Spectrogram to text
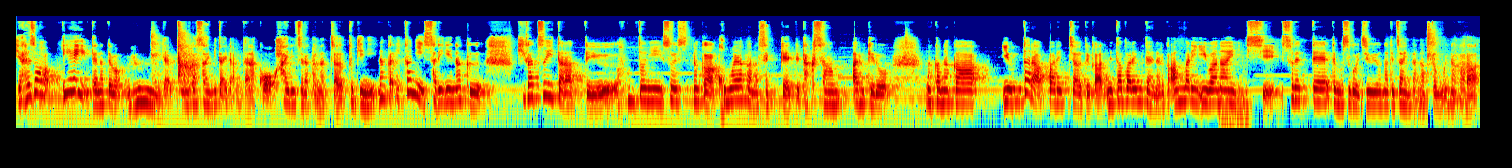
やるぞイエイみたいになっても、うん、みたいな、文化祭みたいだみたいな、こう、入りづらくなっちゃう時に、なんかいかにさりげなく気が付いたらっていう、本当にそういう、なんか細やかな設計ってたくさんあるけど、なかなか言ったらバレちゃうというか、ネタバレみたいになるからあんまり言わないし、それってでもすごい重要なデザインだなって思いながら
